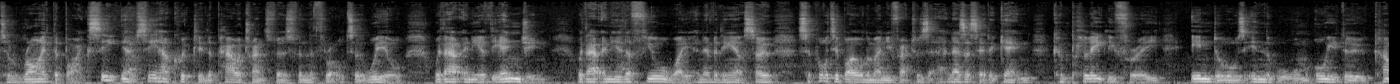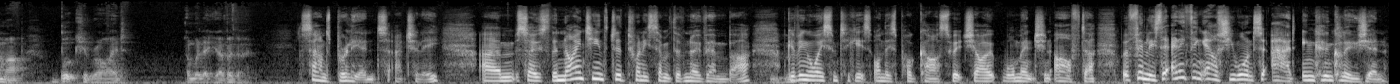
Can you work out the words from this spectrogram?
to ride the bike. See you know see how quickly the power transfers from the throttle to the wheel without any of the engine without any of the fuel weight and everything else. So supported by all the manufacturers and as I said again completely free indoors in the warm all you do come up book your ride and we'll let you have a go Sounds brilliant, actually. Um, so it's the 19th to the 27th of November. Mm-hmm. I'm giving away some tickets on this podcast, which I will mention after. But Finley, is there anything else you want to add in conclusion?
